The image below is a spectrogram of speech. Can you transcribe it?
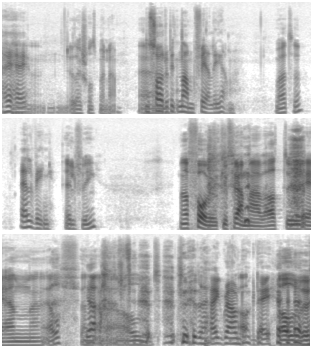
Hei, hei. redaksjonsmedlem. Nå sa du mitt navn feil igjen. Hva heter du? Elving. Elfing? Men da får vi jo ikke fremheve at du er en elf. En Ja. alv, det er Groundhog Day. alve,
